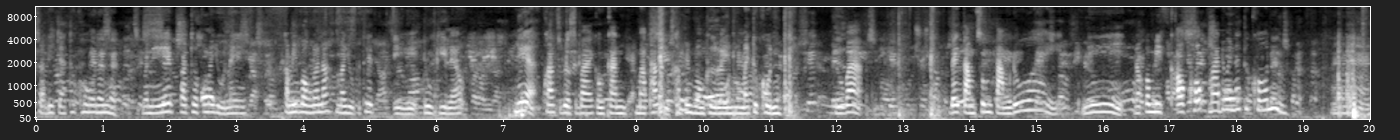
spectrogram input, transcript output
สวัสดีจ้ะทุกคน วันนี้ปาทัวร์ก็มาอยู่ในคามิบองแล้วนะ มาอยู่ประเทศเอตูรกีแล้ว เนี่ยความสะดวกสบายของการมาพักอยู่คามิบองคืออะไรรู้ไหมทุกคนคือว่า ได้ตำส้มตำด้วย นี่แล้วก็มีเอาครกมาด้วยนะทุกคนอ่า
